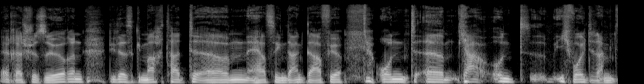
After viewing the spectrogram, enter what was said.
Regisseurin, die das gemacht hat. Ähm, herzlichen Dank dafür. Und ähm, ja, und äh, ich wollte damit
